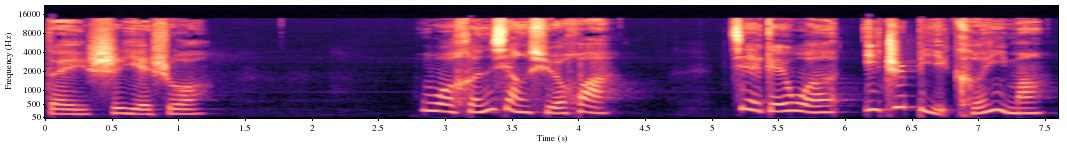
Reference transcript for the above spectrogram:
对师爷说：“我很想学画，借给我一支笔可以吗？”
